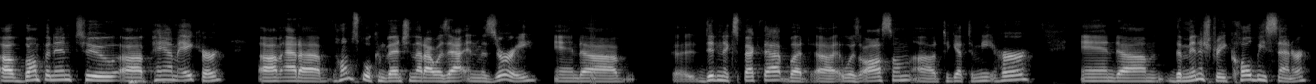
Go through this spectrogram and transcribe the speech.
of bumping into Pam Acker um, at a homeschool convention that I was at in Missouri, and uh, uh, didn't expect that, but uh, it was awesome uh, to get to meet her and um, the ministry Kolbe Center.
